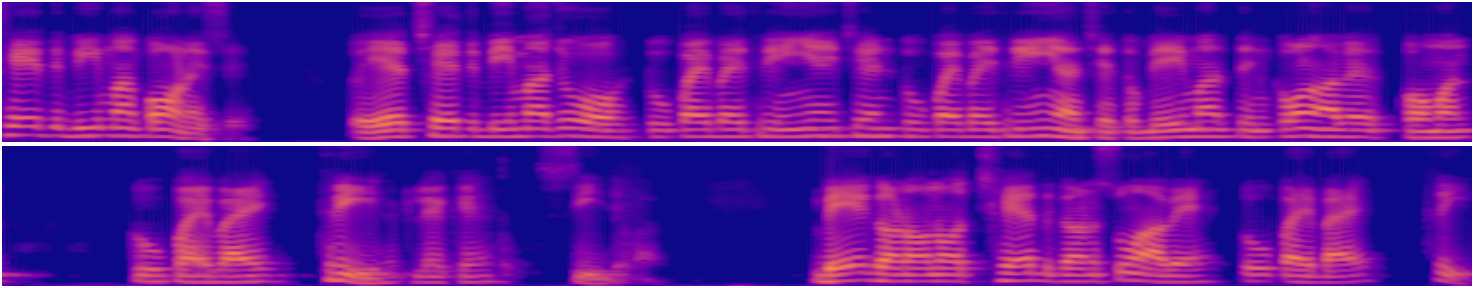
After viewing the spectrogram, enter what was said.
છેદ બીમાં કોણ હશે? તો એ છેદ બીમાં જુઓ ટુ પાય બાય થ્રી અહીંયા છે અને ટુ પાય બાય થ્રી અહીંયા છે. તો બેમાં તેને કોણ આવે? Common? Two pi by three એટલે કે સી જવાબ. બે ગણોનો છેદ ગણ શું આવે? Two pi by three.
